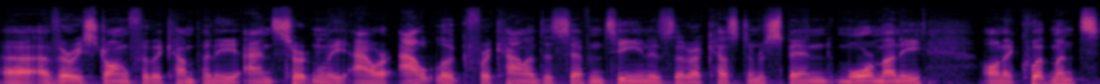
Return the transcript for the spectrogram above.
are very strong for the company, and certainly our outlook for calendar 17 is that our customers spend more money on equipment,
